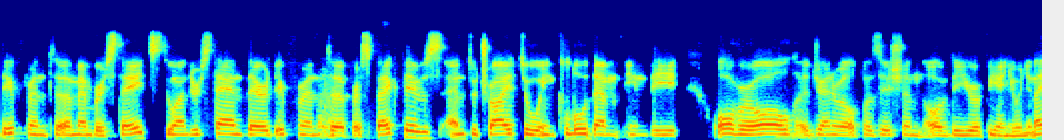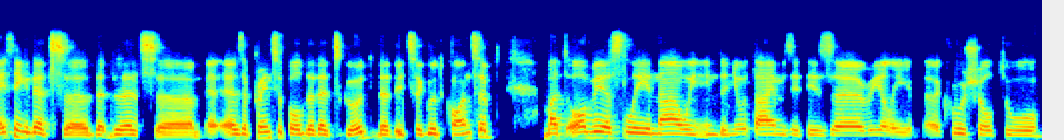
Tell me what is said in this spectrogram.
different uh, member states, to understand their different uh, perspectives, and to try to include them in the overall general position of the European Union. I think that's uh, that, that's uh, as a principle that that's good, that it's a good concept. But obviously now in the new times, it is uh, really crucial to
